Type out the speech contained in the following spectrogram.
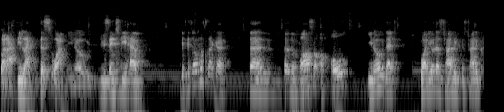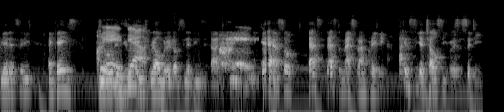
but I feel like this one, you know, you essentially have it, it's almost like a the, the the Barca of old, you know, that Guardiola's trying to is trying to create at City against create, yeah. Real Madrid of Zinedine Zidane. Yeah, so that's that's the match that I'm craving. I can see a Chelsea versus City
